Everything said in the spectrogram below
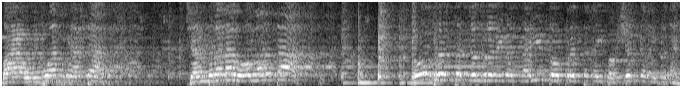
बाया उपवास करतात. चंद्राला भोवळतात जोपर्यंत चंद्र निघत नाही तोपर्यंत काही भक्षण करायचं नाही.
